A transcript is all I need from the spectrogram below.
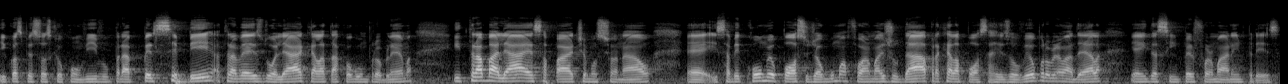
e com as pessoas que eu convivo para perceber através do olhar que ela está com algum problema e trabalhar essa parte emocional é, e saber como eu posso de alguma forma ajudar para que ela possa resolver o problema dela e ainda assim performar na empresa.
